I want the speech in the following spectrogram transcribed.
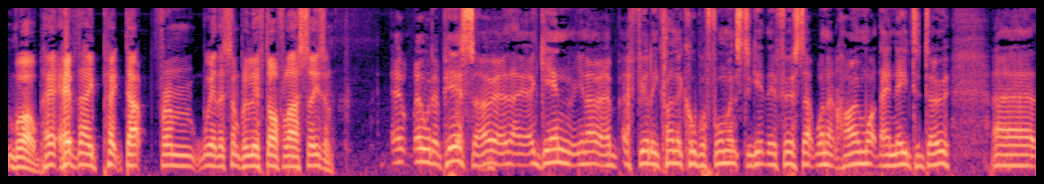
well, have they picked up from where they simply left off last season? It, it, would appear so. Uh, again, you know, a, a, fairly clinical performance to get their first up win at home. What they need to do. Uh,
